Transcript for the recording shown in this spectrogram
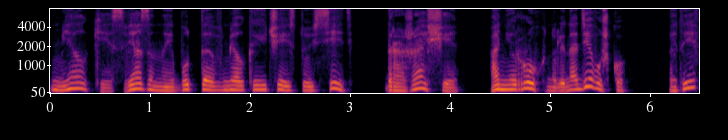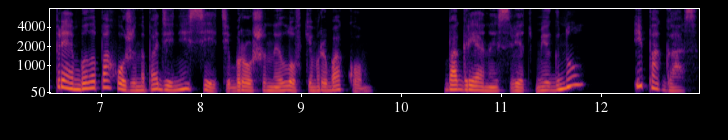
Мелкие, связанные будто в мелкоячеистую сеть, дрожащие, они рухнули на девушку это и впрямь было похоже на падение сети, брошенной ловким рыбаком. Багряный свет мигнул и погас.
